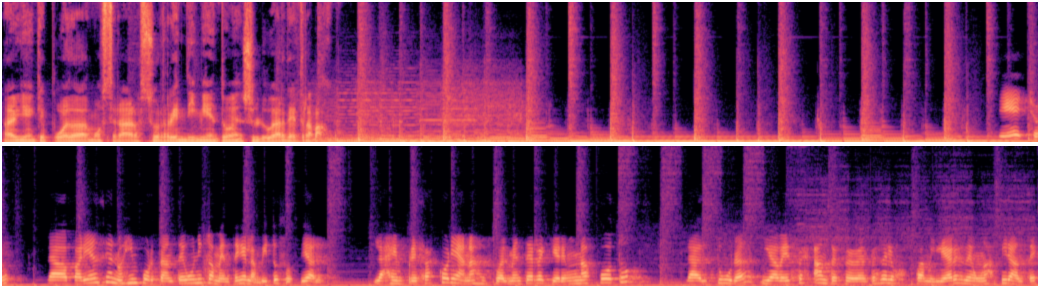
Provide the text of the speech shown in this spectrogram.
alguien que pueda mostrar su rendimiento en su lugar de trabajo. De hecho, la apariencia no es importante únicamente en el ámbito social. Las empresas coreanas usualmente requieren una foto, la altura y a veces antecedentes de los familiares de un aspirante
